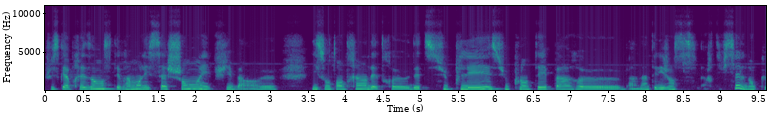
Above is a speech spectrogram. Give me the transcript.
Jusqu'à présent, c'était vraiment les sachants et puis ben euh, ils sont en train d'être euh, d'être supplés, supplantés par euh, ben, l'intelligence artificielle. Donc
